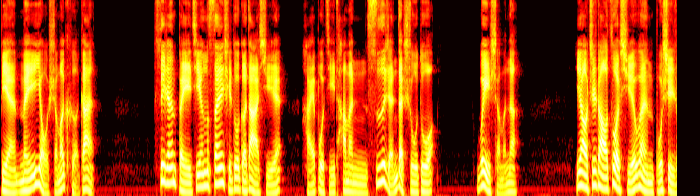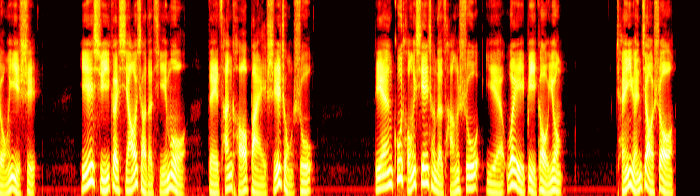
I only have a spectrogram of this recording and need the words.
便没有什么可干。虽然北京三十多个大学还不及他们私人的书多。为什么呢？要知道做学问不是容易事，也许一个小小的题目得参考百十种书，连孤童先生的藏书也未必够用。陈元教授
